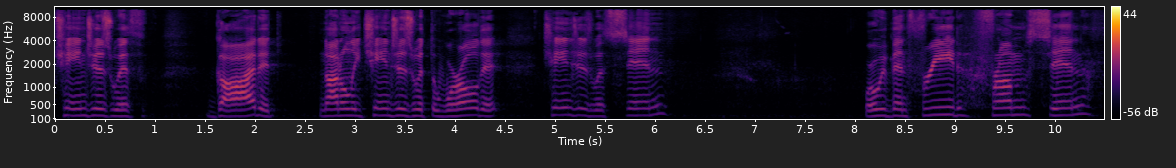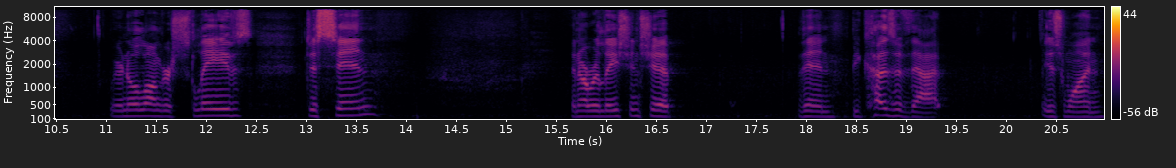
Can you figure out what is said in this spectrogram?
changes with God, it not only changes with the world, it changes with sin. Where we've been freed from sin, we are no longer slaves to sin. And our relationship, then, because of that, is one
